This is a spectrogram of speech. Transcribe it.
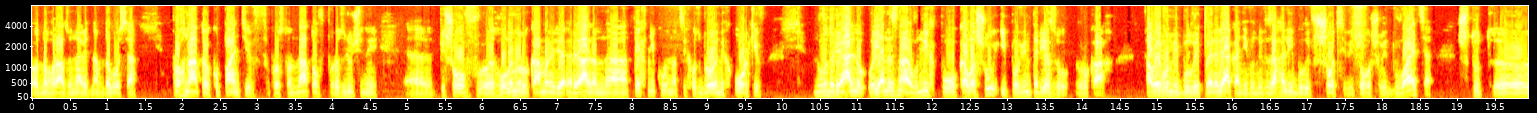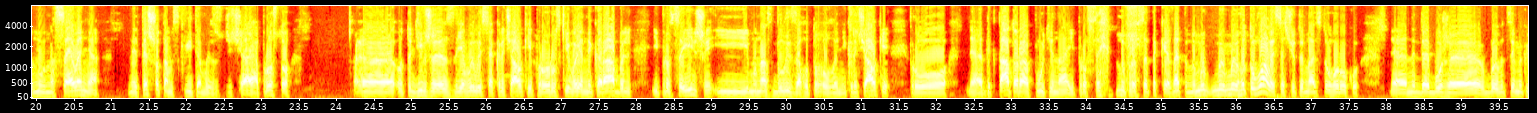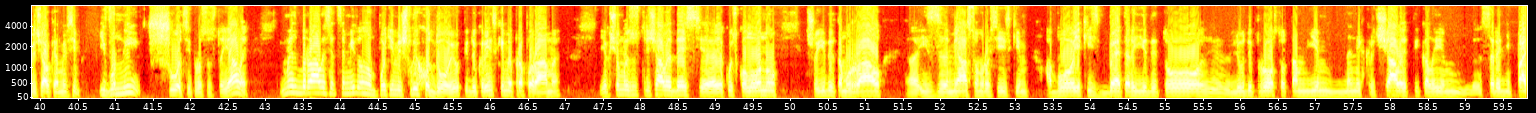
Одного разу навіть нам вдалося прогнати окупантів, просто натовп розлючений, е, пішов е, голими руками реально на техніку, на цих озброєних орків. Ну вони реально, я не знаю, в них по калашу і по вінторезу в руках. Але вони були перелякані, вони взагалі були в шоці від того, що відбувається. Що тут е, ну, населення не те, що там з квітами зустрічає, а просто е, от тоді вже з'явилися кричалки про русський воєнний корабль і про все інше. І у нас були заготовлені кричалки про е, диктатора Путіна і про все, ну про все таке. Знаєте, ну ми, ми, ми готувалися з 2014 року, е, не дай Боже, цими кричалками всім. І вони в шоці просто стояли. Ми збиралися цим мітингом, потім йшли ходою під українськими прапорами. Якщо ми зустрічали десь е, якусь колону, що їде там Урал із м'ясом російським, або якийсь бетер їде, то е, люди просто там їм на них кричали, тикали їм середні пальці.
